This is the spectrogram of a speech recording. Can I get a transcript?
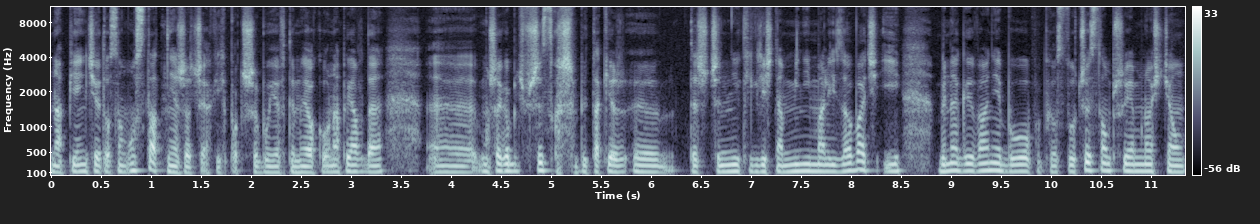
napięcie to są ostatnie rzeczy, jakich potrzebuję w tym roku. Naprawdę muszę robić wszystko, żeby takie też czynniki gdzieś tam minimalizować i by nagrywanie było po prostu czystą przyjemnością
